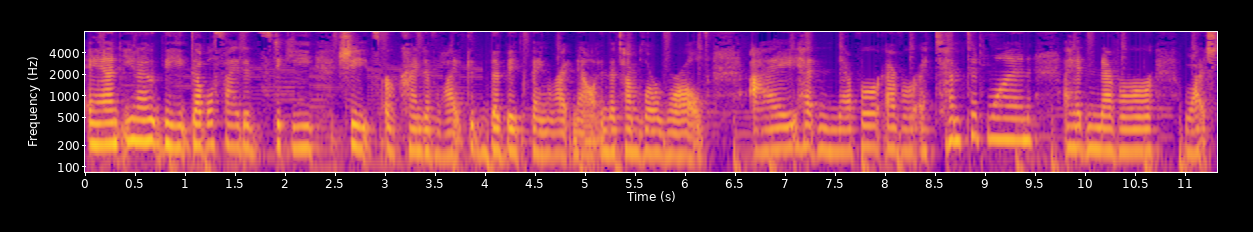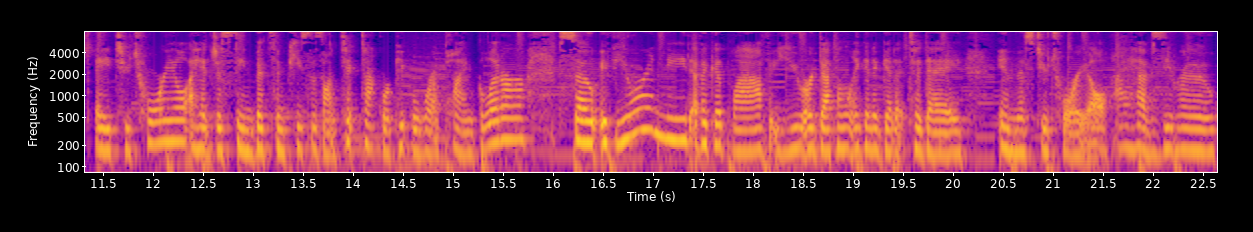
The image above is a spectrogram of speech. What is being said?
And you know, the double-sided sticky sheets are kind of like the big thing right now in the tumbler world. I had never ever attempted one. I had never watched a tutorial. I had just seen bits and pieces on TikTok where people were applying glitter. So if you're in need of a good laugh, you are definitely gonna get it today in this tutorial. I have zero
